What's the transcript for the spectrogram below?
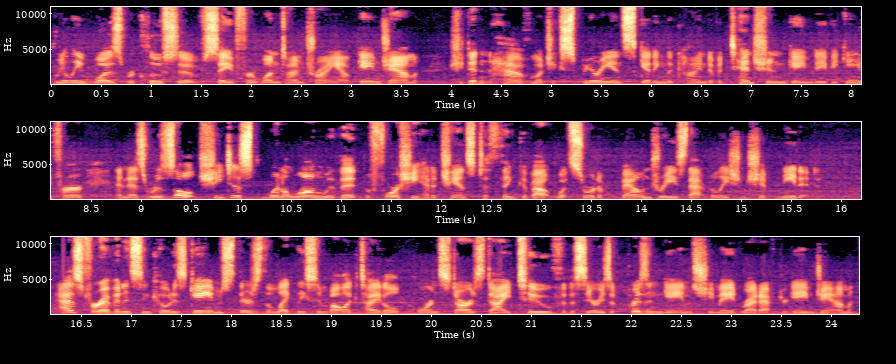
really was reclusive, save for one time trying out Game Jam. She didn't have much experience getting the kind of attention Game Davy gave her, and as a result, she just went along with it before she had a chance to think about what sort of boundaries that relationship needed. As for evidence in Coda's games, there's the likely symbolic title Porn Stars Die 2 for the series of prison games she made right after Game Jam.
